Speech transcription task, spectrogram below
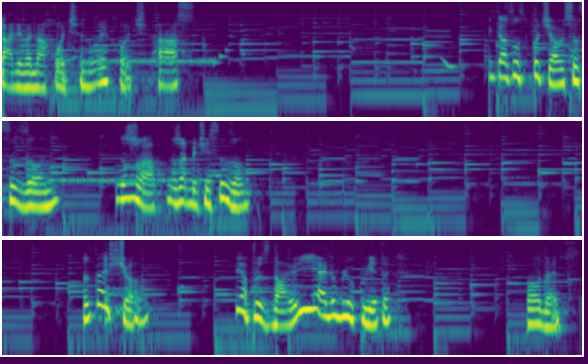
Далі вона хоче, ну і хоче. Газ. Якраз розпочався сезон. Жаб, жабячий сезон. Знаєш що? Я признаю, я люблю квіти. Молодець.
